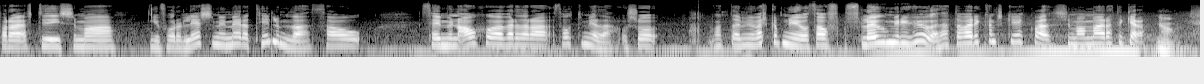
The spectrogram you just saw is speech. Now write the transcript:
bara eftir því sem að ég fór að lesa mig meira til um það þá þeim mun áhugaverðara þótti mér það og svo vantaði mér verkefni og þá flög mér í huga þetta væri kannski eitthvað sem að maður ætti að gera. Já,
